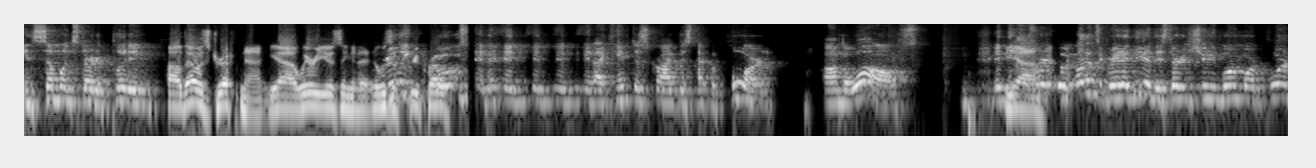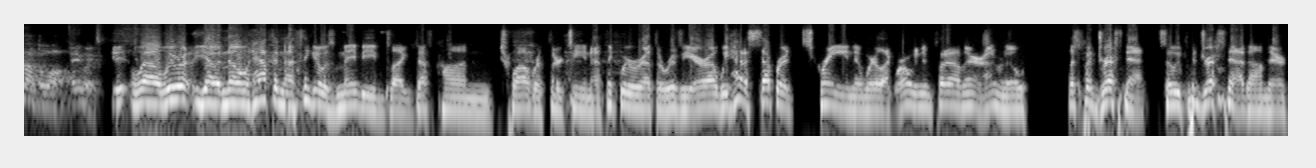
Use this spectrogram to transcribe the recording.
and someone started putting oh that was driftnet. Yeah we were using it it was really a free pro and, and, and, and, and i can't describe this type of porn on the walls. And people yeah. started going, oh that's a great idea. And they started shooting more and more porn on the wall. Anyways. It, well we were yeah no what happened i think it was maybe like def con 12 or 13 i think we were at the riviera. We had a separate screen and we are like what are we going to put on there? I don't know. Let's put driftnet. So we put driftnet on there.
